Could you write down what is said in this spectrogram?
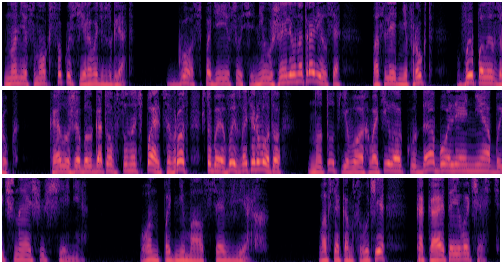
но не смог сфокусировать взгляд. Господи Иисусе, неужели он отравился? Последний фрукт выпал из рук. Кэл уже был готов сунуть пальцы в рот, чтобы вызвать рвоту, но тут его охватило куда более необычное ощущение. Он поднимался вверх. Во всяком случае, какая-то его часть.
